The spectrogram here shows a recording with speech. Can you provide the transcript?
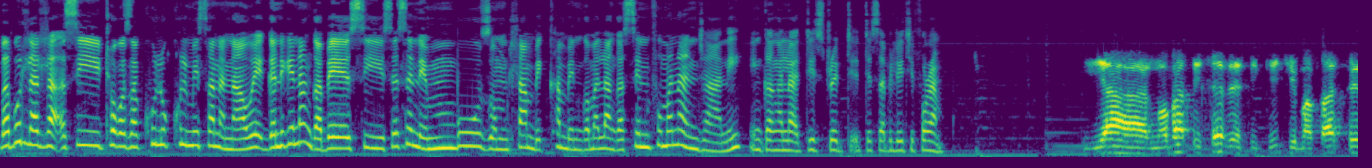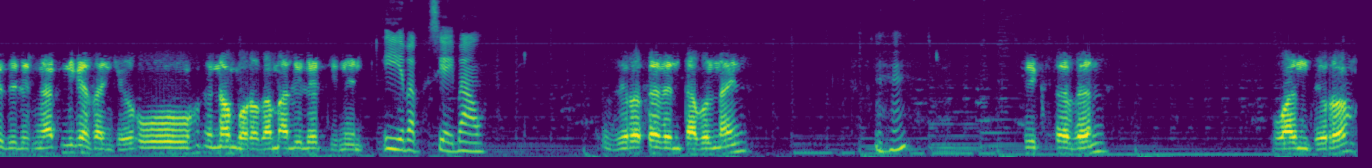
Babudladla sithokoza kakhulu ukukhulumisana nawe. Kanti-ke nangabe sisesenembuzo mhlambe ekuhambeni kwamalanga sinifumana njani inkangala district disability forum? Ya ngoba sihleze sigijima fast phezulu singakunikeza nje inomboro kamalilo edinini iye baba siyayibawa. Zero seven double nine. Mhm. Six seven one zero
